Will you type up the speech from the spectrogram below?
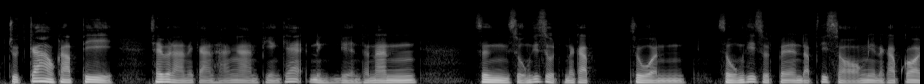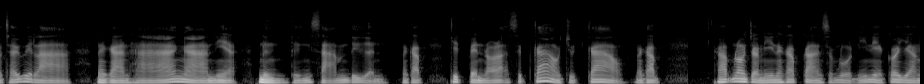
66.9 ครับ ที่ใช้เวลาในการหางานเพียงแค่ 1 เดือนเท่านั้น ซึ่งสูงที่สุดนะครับ ส่วนสูงที่สุดเป็นอันดับที่2เนี่ยนะครับก็ใช้เวลาในการหางานเนี่ย 1ถึง3เดือนนะครับคิดเป็นร้อยละ 19.9 นะครับครับนอกจากนี้นะครับการสำรวจนี้เนี่ยก็ยัง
